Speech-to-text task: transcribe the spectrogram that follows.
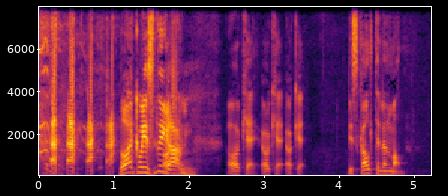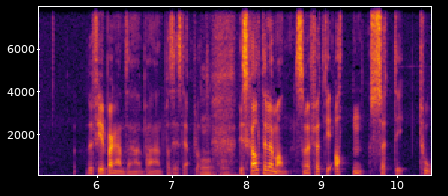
Nå er quizen i gang! OK, OK, OK. Vi skal til en mann. Det er fire poeng å på, på siste. Ja, flott. Vi skal til en mann som er født i 1872.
